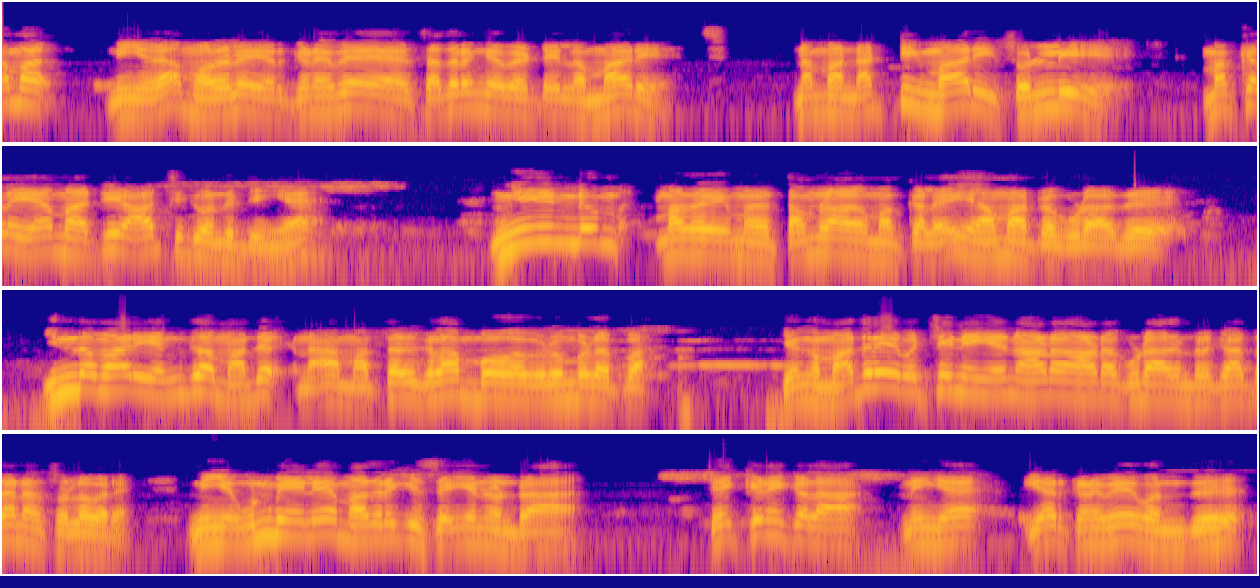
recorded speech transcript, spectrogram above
ஏமா நீங்க தான் முதல்ல ஏற்கனவே சதுரங்க வேட்டையில மாதிரி நம்ம நட்டி மாதிரி சொல்லி மக்களை ஏமாற்றி ஆட்சிக்கு வந்துட்டீங்க. மீண்டும் மதுரை ம- தமிழக மக்களை ஏமாற்றக்கூடாது. இந்த மாதிரி எங்கே மத நான் மற்றதுக்கெல்லாம் போக விரும்பலப்பா. எங்கள் மதுரையை வச்சு நீங்கள் நாடகம் ஆடக்கூடாதுன்றக்காக தான் நான் சொல்ல வரேன். நீங்கள் உண்மையிலேயே மதுரைக்கு செய்யணுன்றா டெக்னிக்கலாக நீங்கள் ஏற்கனவே வந்து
